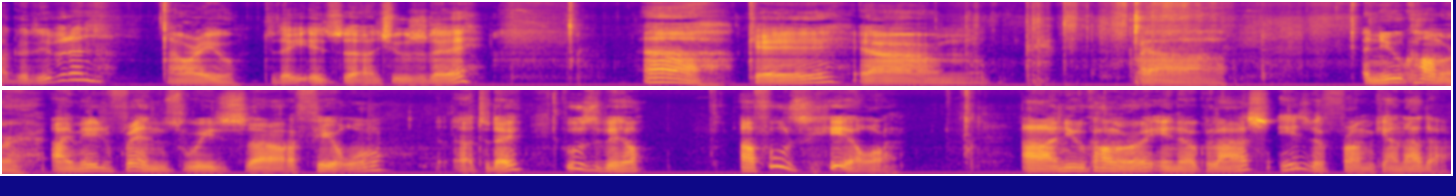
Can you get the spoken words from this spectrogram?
Uh, good evening. How are you? Today is uh, Tuesday. Ah, okay. Um, uh, a newcomer. I made friends with uh, Phil uh, today. Who's Phil? Uh, who's here? A newcomer in our class. He's from Canada.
